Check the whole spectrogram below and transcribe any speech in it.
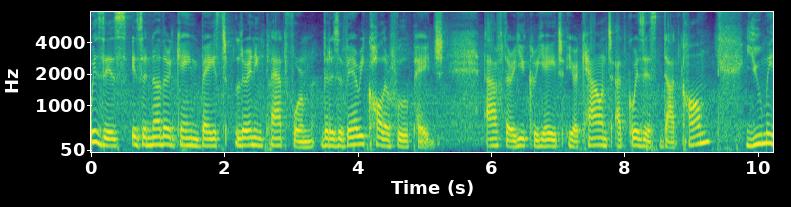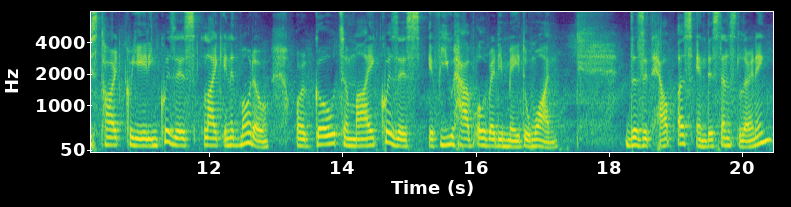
Quizizz is another game based learning platform that is a very colorful page. After you create your account at quizizz.com, you may start creating quizzes like in Edmodo or go to My Quizzes if you have already made one. Does it help us in distance learning?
